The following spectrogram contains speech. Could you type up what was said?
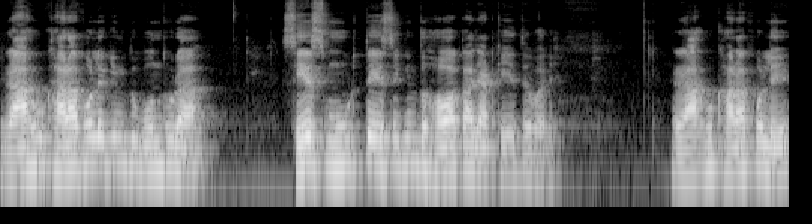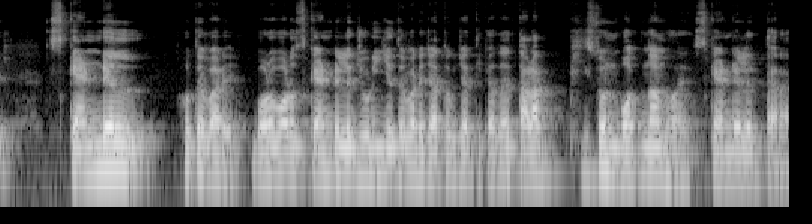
রাহু খারাপ হলে কিন্তু বন্ধুরা শেষ মুহূর্তে এসে কিন্তু হওয়া কাজ আটকে যেতে পারে। রাহু খারাপ হলে স্ক্যান্ডেল হতে পারে, বড় বড় স্ক্যান্ডেলে জড়িয়ে যেতে পারে জাতক জাতিকাদের তারা ভীষণ বদনাম হয় স্ক্যান্ডেলের দ্বারা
